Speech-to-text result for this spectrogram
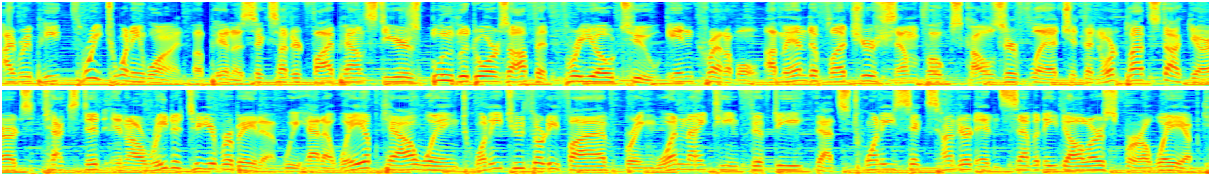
I repeat, 321. A pin of 605-pound steers blew the doors off at 302. Incredible. Amanda Fletcher, some folks calls her Fletch, at the North Platte Stockyards, texted, and I'll read it to you verbatim. We had a weigh-up cow weighing 2235, bring 11950. That's $2,670 for a weigh-up cow.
